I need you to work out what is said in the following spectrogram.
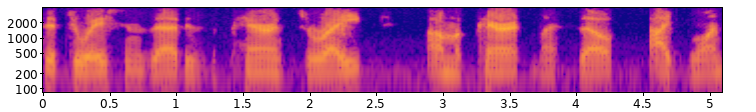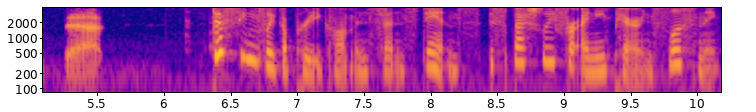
situations. That is the parent's right. I'm a parent myself. I'd want that. This seems like a pretty common sense stance, especially for any parents listening.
